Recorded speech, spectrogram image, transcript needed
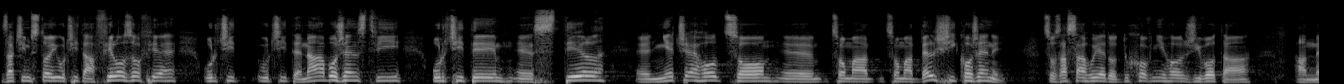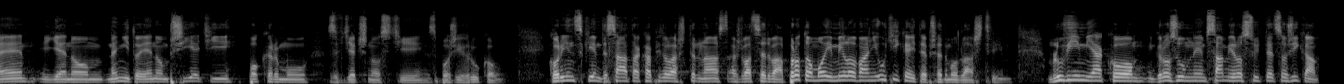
za čím stojí určitá filozofie, určit, určité náboženství, určitý eh, styl eh, něčeho, co, eh, co, má, co má delší kořeny, co zasahuje do duchovního života a ne jenom, není to jenom přijetí pokrmu z vděčnosti z božích rukou. Korinským 10. kapitola 14 až 22. Proto, moji milovaní, utíkejte před modlářstvím. Mluvím jako k rozumným, sami rozsuďte, co říkám.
